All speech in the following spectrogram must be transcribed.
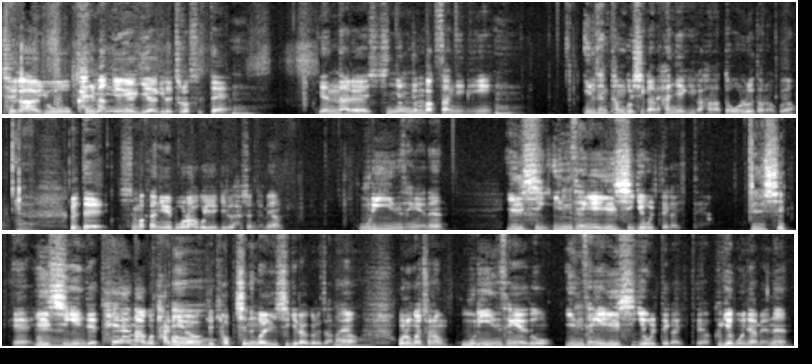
제가 요 갈망 영역 이야기를 들었을 때 음. 옛날에 신영준 박사님이 음. 인생 탐구 시간에 한 얘기가 하나 떠오르더라고요. 네. 그때 신 박사님이 뭐라고 얘기를 하셨냐면 우리 인생에는 일식 인생의 일식이 올 때가 있대요. 일식? 예, 일식이 이제 태양하고 달이 어. 이렇게 겹치는 걸 일식이라 그러잖아요. 어. 그런 것처럼 우리 인생에도 인생의 일식이 올 때가 있대요. 그게 뭐냐면은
